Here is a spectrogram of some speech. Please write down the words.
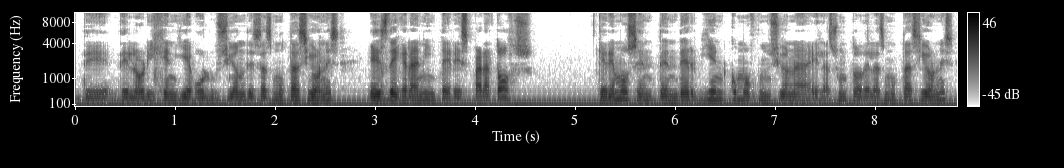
del origen y evolución de esas mutaciones es de gran interés para todos. Queremos entender bien cómo funciona el asunto de las mutaciones,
